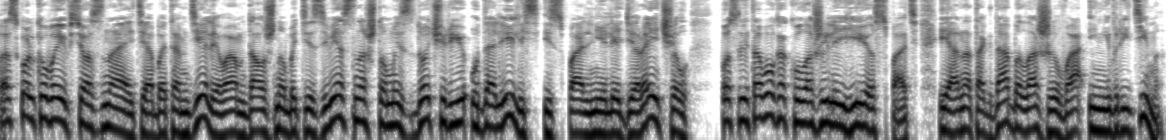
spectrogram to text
Поскольку вы все знаете об этом деле, вам должно быть известно, что мы с дочерью удалились из спальни леди Рэйчел после того, как уложили ее спать, и она тогда была жива и невредима.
